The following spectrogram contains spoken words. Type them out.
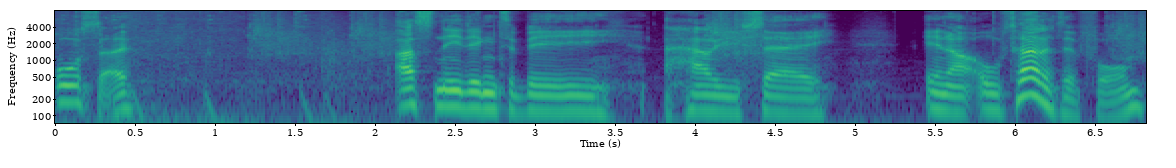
Also, us needing to be, how do you say, in our alternative form,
